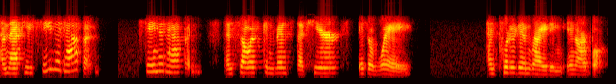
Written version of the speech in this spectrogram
and that he's seen it happen, seen it happen, and so is convinced that here is a way and put it in writing in our book.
